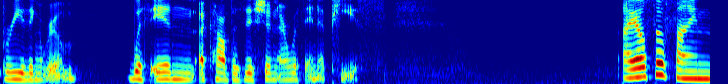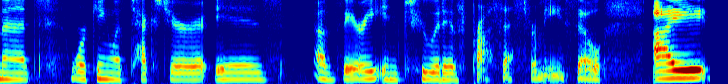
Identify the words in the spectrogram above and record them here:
breathing room within a composition or within a piece. I also find that working with texture is a very intuitive process for me. So I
